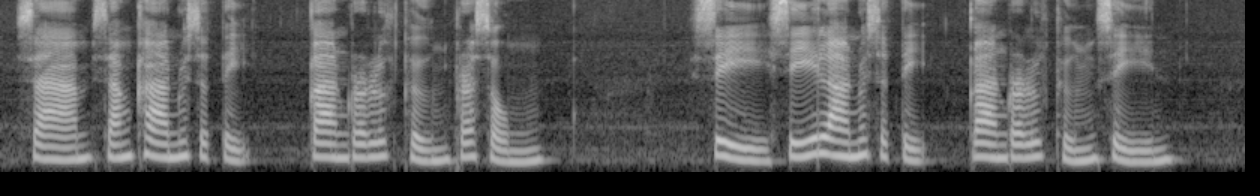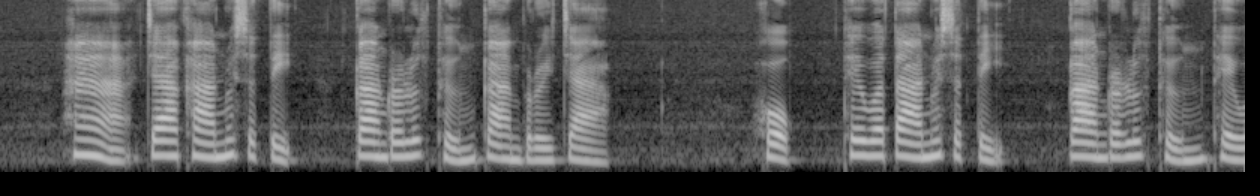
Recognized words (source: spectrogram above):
3. สังขานุสติ การระลึกถึงพระสงฆ์ 4. ศีลานุสติ การระลึกถึงศีล 5. จาคานุสติ การระลึกถึงการบริจาค 6. เทวตานุสติ การระลึกถึงเทว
